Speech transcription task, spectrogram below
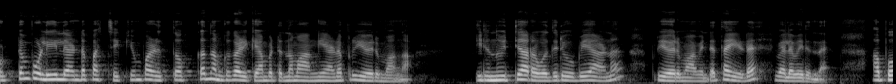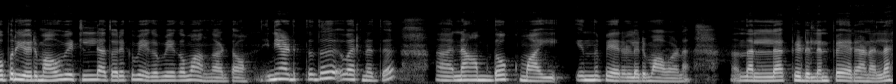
ഒട്ടും പുളിയില്ലാണ്ട് പച്ചയ്ക്കും പഴുത്തൊക്കെ നമുക്ക് കഴിക്കാൻ പറ്റുന്ന മാങ്ങയാണ് പ്രിയോരുമാങ്ങ. ഇരുന്നൂറ്റി അറുപത് രൂപയാണ് പ്രിയോരുമാവിന്റെ തൈയുടെ വില വരുന്നത്. അപ്പോൾ പ്രിയോരുമാവ് വീട്ടിലില്ലാത്തവരൊക്കെ വേഗം വേഗം വാങ്ങാം കേട്ടോ. ഇനി അടുത്തത് വരുന്നത് നാംഡോക് മായി എന്ന് പേരുള്ളൊരു മാവാണ്. നല്ല കിടിലൻ പേരാണല്ലേ?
